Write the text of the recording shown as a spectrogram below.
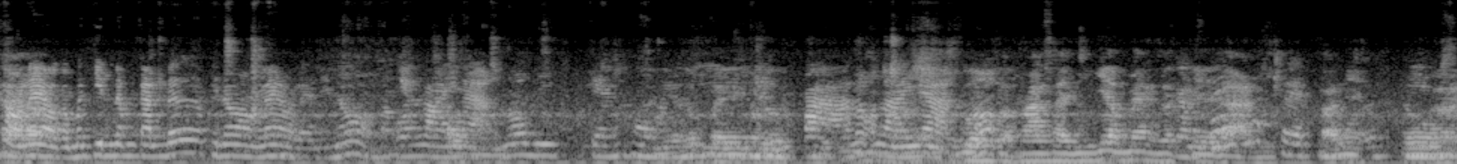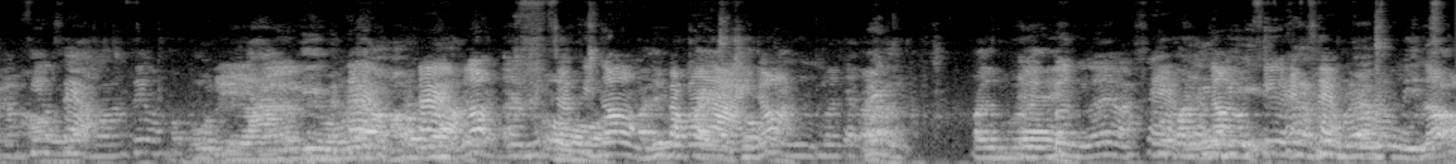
ข้าวแล้วก็มากินนำกันเด้อพี่น้องแล้วอะไรนี่เนาะผักหลายอย่างเนาะมีแกงหอยมีปลาเนาะหลายอย่างรวมเนาะสะพานไทยมีเยี่ยมแม่งก็เจอด่านตอนนี้มันฟิวแซ่บมันฟิวมาพูดเวลาดีผมแต่แล้วเขาแต่แล้วเนาะเออมิเจอพี่น้องมีแบบหลายเนาะมันจะ เป็นเติมเอเลอยเบิ่งเลยว่าแซ่บเนาะชื่อให้แซ่บกว่าหมูเนาะผ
